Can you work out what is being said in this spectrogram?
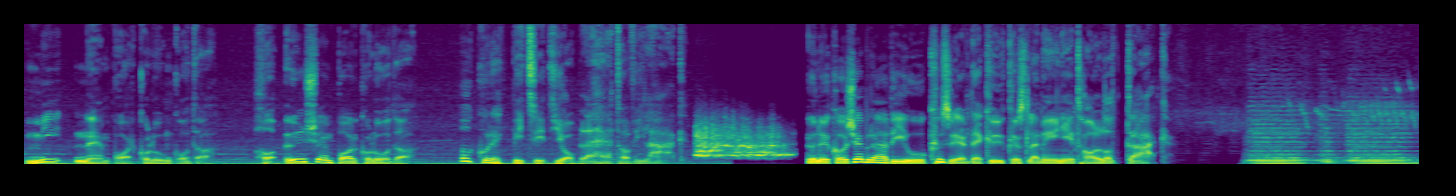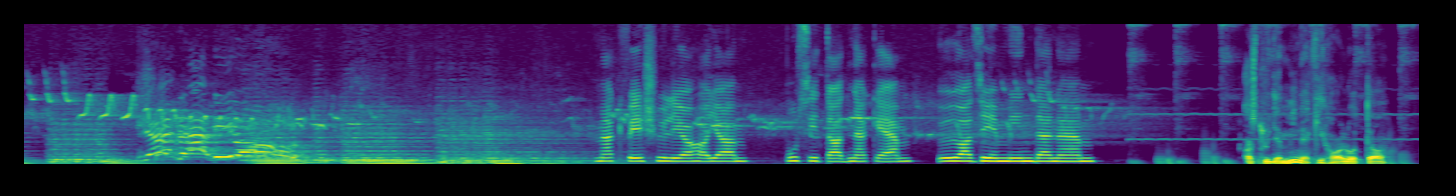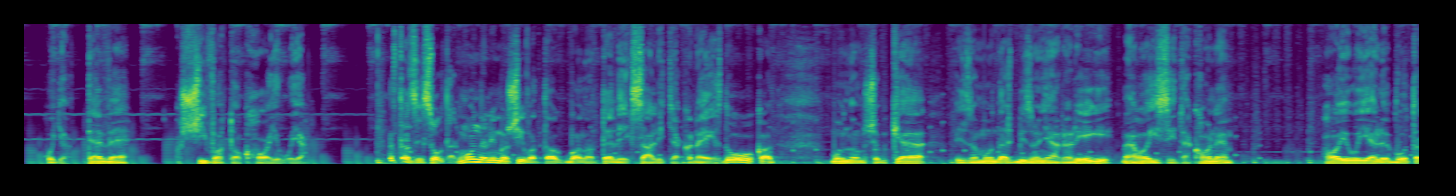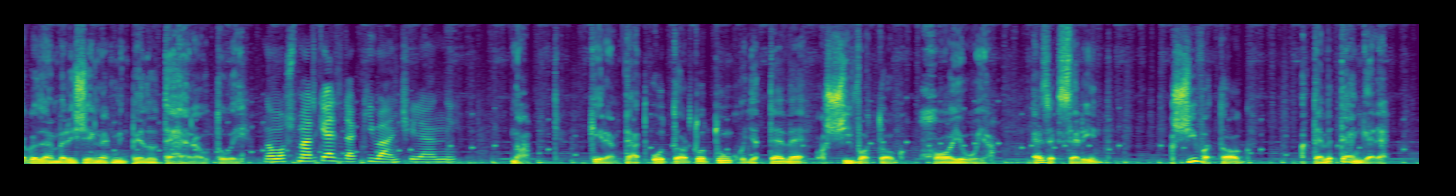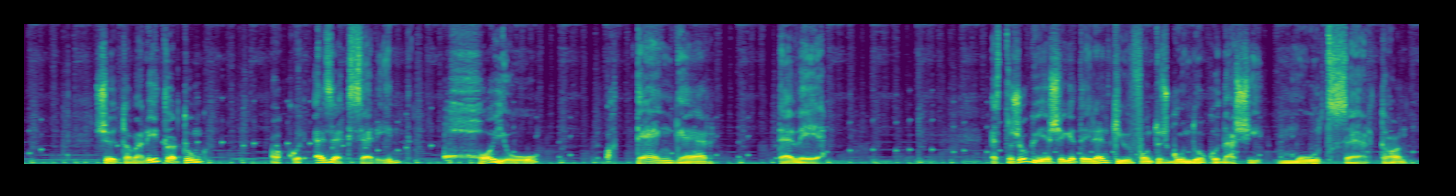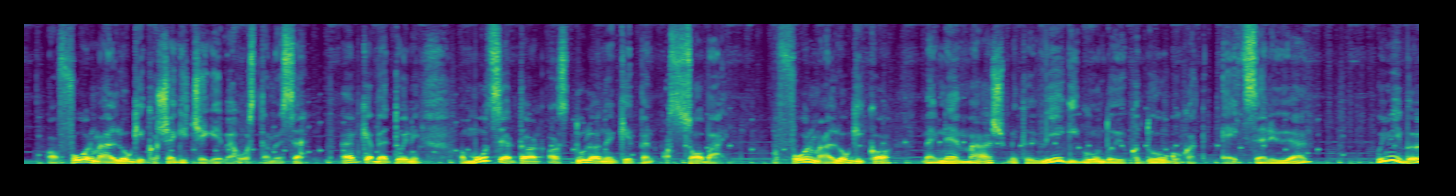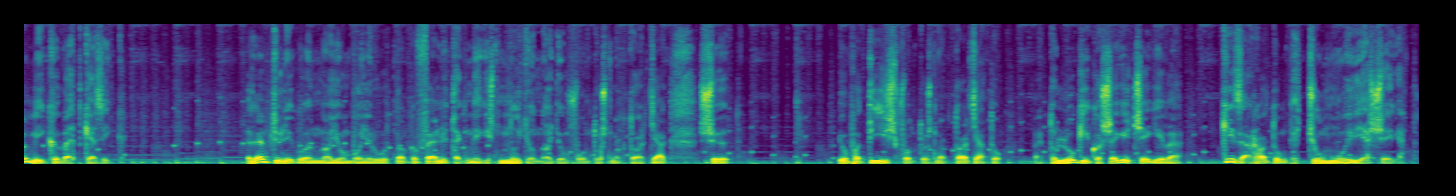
Mi nem parkolunk oda. Ha ön sem parkol oda, akkor egy picit jobb lehet a világ. Önök a Zsebrádió közérdekű közleményét hallották. Megfésüli a hajam, puszit ad nekem, ő az én mindenem. Azt ugye mindenki hallotta, hogy a teve a sivatag hajója. Ezt azért szokták mondani, mert a sivatagban a tevék szállítják a nehéz dolgokat. Mondom sem kell, ez a mondás bizonyára régi, mert ha hiszitek, ha nem, hajói előbb voltak az emberiségnek, mint például teherautói. Na most már kezdek kíváncsi lenni. Na, kérem, tehát ott tartottunk, hogy a teve a sivatag hajója. Ezek szerint a sivatag a teve tengere. Sőt, ha már itt tartunk, akkor ezek szerint a hajó a tenger tevéje. Ezt a sok hülyeséget egy rendkívül fontos gondolkodási módszertan, a formál logika segítségével hoztam össze. Nem kell betolni, a módszertan az tulajdonképpen a szabály. A formál logika meg nem más, mint hogy végig gondoljuk a dolgokat egyszerűen, hogy miből mi következik. Ez nem tűnik olyan nagyon bonyolultnak, a felnőttek mégis nagyon-nagyon fontosnak tartják, sőt, jobb, ha ti is fontosnak tartjátok, mert a logika segítségével kizárhatunk egy csomó hülyeséget.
